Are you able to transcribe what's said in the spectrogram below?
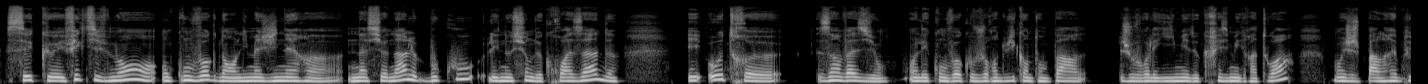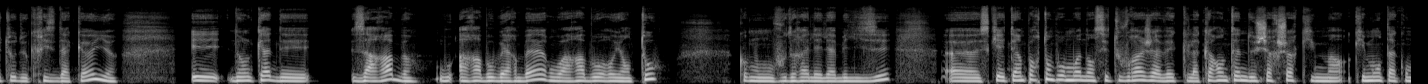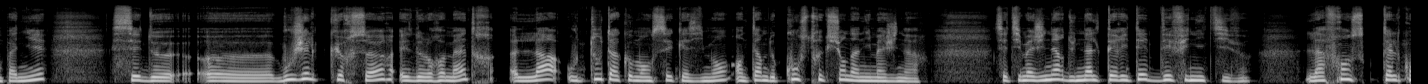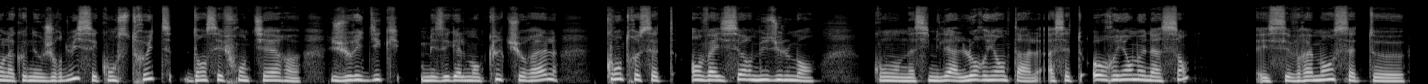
c'est que effectivement on convoque dans l'imaginaire euh, national beaucoup les notions de croisade et autres invasions. On les convoque aujourd'hui quand on parle, j'ouvre les guillemets, de crise migratoire. Moi, je parlerai plutôt de crise d'accueil. Et dans le cas des arabes, ou arabo-berbères, ou arabo-orientaux, comme on voudrait les labelliser. Euh, ce qui a été important pour moi dans cet ouvrage, avec la quarantaine de chercheurs qui m'ont accompagné, c'est de euh, bouger le curseur et de le remettre là où tout a commencé quasiment en termes de construction d'un imaginaire. Cet imaginaire d'une altérité définitive. La France telle qu'on la connaît aujourd'hui s'est construite dans ses frontières juridiques mais également culturelle, contre cet envahisseur musulman qu'on assimilait à l'oriental, à cet Orient menaçant. Et c'est vraiment cette euh,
